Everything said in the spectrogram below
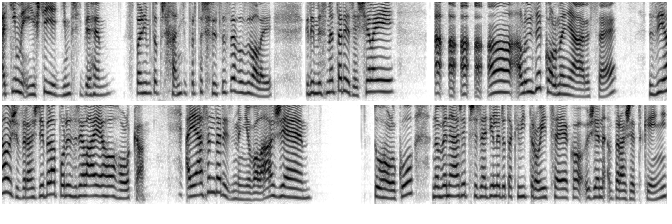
A tím ještě jedním příběhem splním to přání, protože vy jste se ozvali, kdy my jsme tady řešili a, a, a, a, a, a Luise Kolmeňárse, z jehož vraždy byla podezřelá jeho holka. A já jsem tady zmiňovala, že tu holku novináři přiřadili do takové trojice jako žen vražetkyň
